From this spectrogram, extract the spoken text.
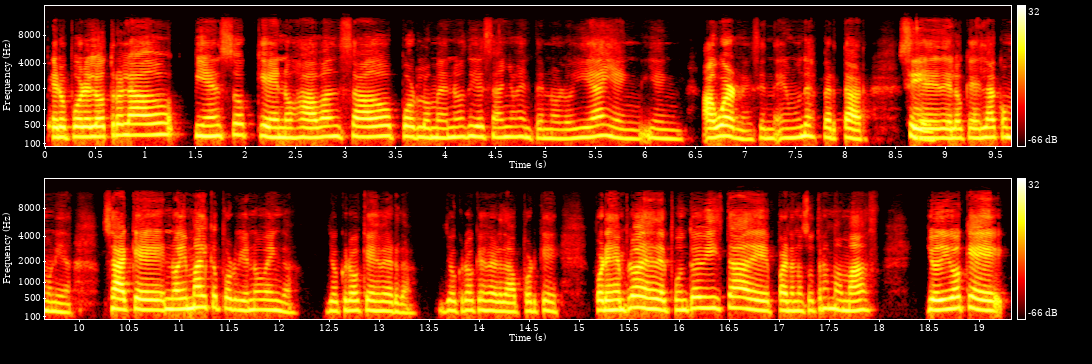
pero por el otro lado, pienso que nos ha avanzado por lo menos 10 años en tecnología y en, awareness, en, un despertar de, lo que es la comunidad. O sea, que no hay mal que por bien no venga. Yo creo que es verdad. Yo creo que es verdad. Porque, por ejemplo, desde el punto de vista de para nosotras mamás, yo digo que,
